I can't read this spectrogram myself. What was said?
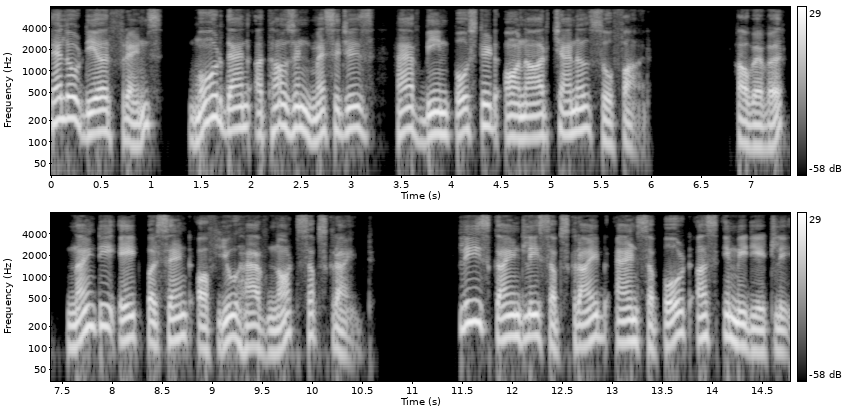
Hello dear friends, more than a thousand messages have been posted on our channel so far. However, 98% of you have not subscribed. Please kindly subscribe and support us immediately.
